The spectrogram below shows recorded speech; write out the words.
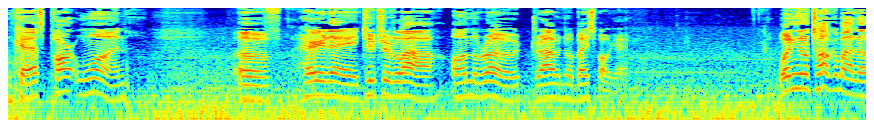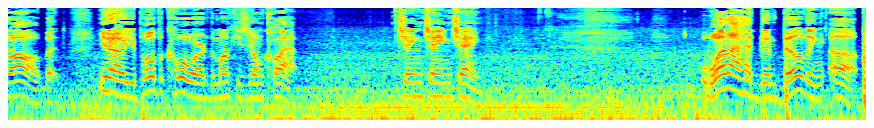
Okay that's part one of harry day true to lie on the road driving to a baseball game wasn't going to talk about it at all, but you know, you pull the cord, the monkey's going to clap. Ching, ching, ching. What I had been building up,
